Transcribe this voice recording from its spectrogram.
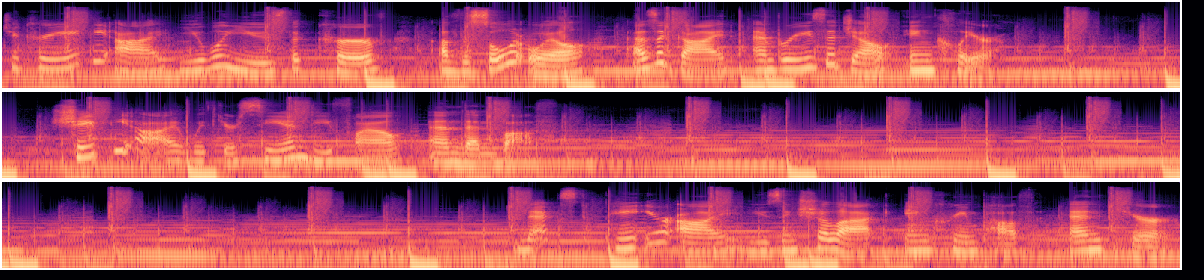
To create the eye, you will use the curve of the solar oil as a guide and Brisa gel in clear. Shape the eye with your CND file and then buff. Next, paint your eye using shellac in Cream Puff and Cure.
